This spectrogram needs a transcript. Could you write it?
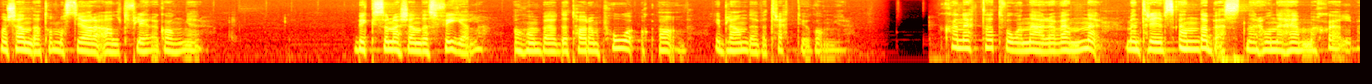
Hon kände att hon måste göra allt flera gånger. Byxorna kändes fel och hon behövde ta dem på och av, ibland över 30 gånger. Jeanette har två nära vänner, men trivs ändå bäst när hon är hemma själv.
